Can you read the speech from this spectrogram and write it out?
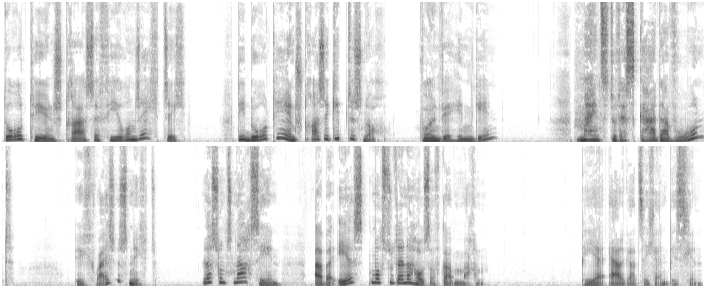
Dorotheenstraße 64. Die Dorotheenstraße gibt es noch. Wollen wir hingehen? Meinst du, dass Gar da wohnt? Ich weiß es nicht. Lass uns nachsehen. Aber erst musst du deine Hausaufgaben machen. Peer ärgert sich ein bisschen.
